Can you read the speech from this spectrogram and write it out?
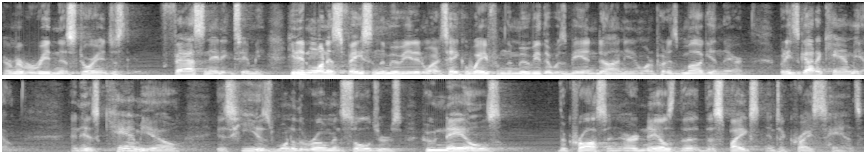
I remember reading this story. It just fascinating to me. He didn't want his face in the movie. He didn't want to take away from the movie that was being done. He didn't want to put his mug in there. But he's got a cameo. And his cameo is he is one of the Roman soldiers who nails the cross in, or nails the, the spikes into Christ's hands.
